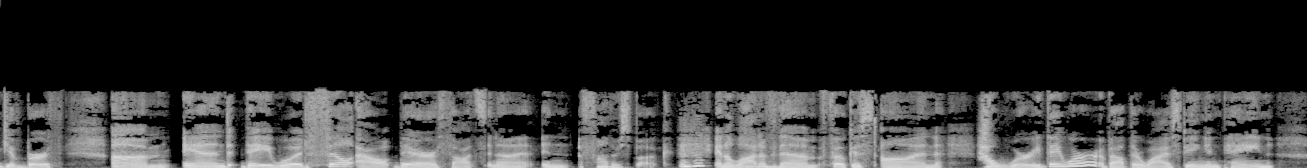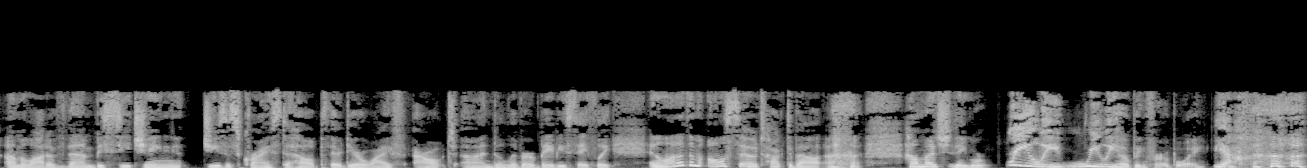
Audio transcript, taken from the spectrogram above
give birth. Um, and they would fill out their thoughts in a, in a father's book. And a lot of them focused on how worried they were about their wives being in pain. Um, a lot of them beseeching Jesus Christ to help their dear wife out uh, and deliver baby safely. And a lot of them also talked about uh, how much they were really, really hoping for a boy. Yeah.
